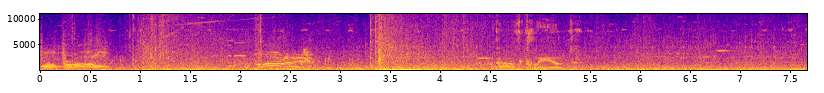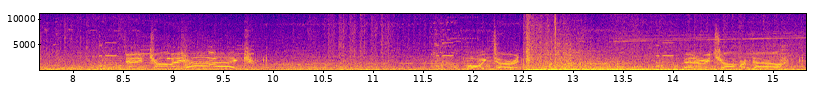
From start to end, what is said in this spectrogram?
Full throttle. Loaded! Path cleared. Incoming Havoc! Moving turret. Enemy chopper down.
